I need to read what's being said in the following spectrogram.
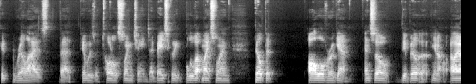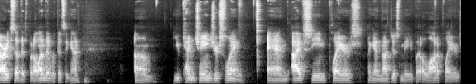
could realize that it was a total swing change. I basically blew up my swing, built it all over again. And so the ability, you know, I already said this, but I'll end it with this again. Um, you can change your swing and I've seen players, again, not just me, but a lot of players,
